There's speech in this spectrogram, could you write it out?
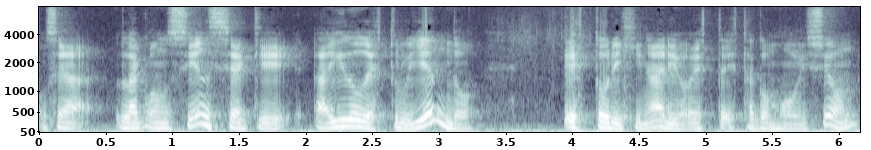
o sea, la conciencia que ha ido destruyendo esto originario, este, esta cosmovisión,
